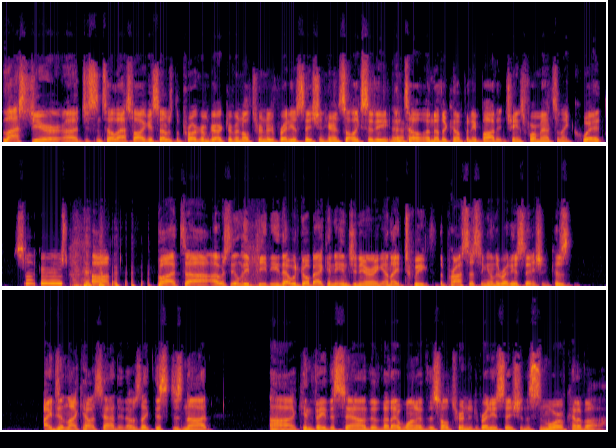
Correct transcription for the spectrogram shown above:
last year, uh, just until last August, I was the program director of an alternative radio station here in Salt Lake City yeah. until another company bought it and changed formats, and I quit. Suckers. Um, but uh, I was the only PD that would go back into engineering, and I tweaked the processing on the radio station because I didn't like how it sounded. I was like, this does not uh, convey the sound of, that I want of this alternative radio station. This is more of kind of a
